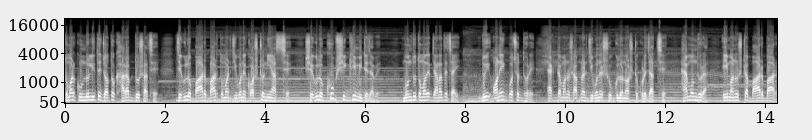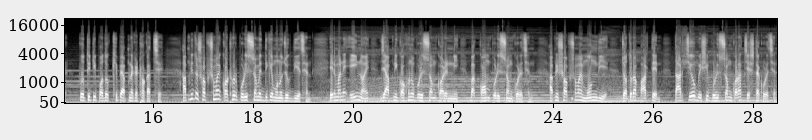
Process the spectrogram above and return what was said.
তোমার কুণ্ডলিতে যত খারাপ দোষ আছে, যেগুলো বারবার তোমার জীবনে কষ্ট নিয়ে আসছে, সেগুলো খুব শীঘ্রই মিটে যাবে। বন্ধু, তোমাদের জানাতে চাই, দুই অনেক বছর ধরে একটা মানুষ আপনার জীবনের সুখগুলো নষ্ট করে যাচ্ছে। হ্যাঁ বন্ধুরা, এই মানুষটা বারবার প্রতিটি পদক্ষেপে আপনাকে ঠকাচ্ছে। আপনি তো সবসময় কঠোর পরিশ্রমের দিকে মনোযোগ দিয়েছেন। এর মানে এই নয় যে আপনি কখনো পরিশ্রম করেননি বা কম পরিশ্রম করেছেন। আপনি সবসময় মন দিয়ে যতটা পারতেন তার চেয়েও বেশি পরিশ্রম করার চেষ্টা করেছেন।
